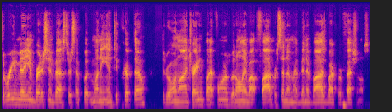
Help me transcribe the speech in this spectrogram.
3 million British investors have put money into crypto through online trading platforms, but only about 5% of them have been advised by professionals.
